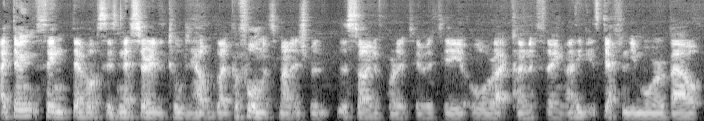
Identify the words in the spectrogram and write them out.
I don't think DevOps is necessarily the tool to help like performance management, the side of productivity or that kind of thing. I think it's definitely more about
